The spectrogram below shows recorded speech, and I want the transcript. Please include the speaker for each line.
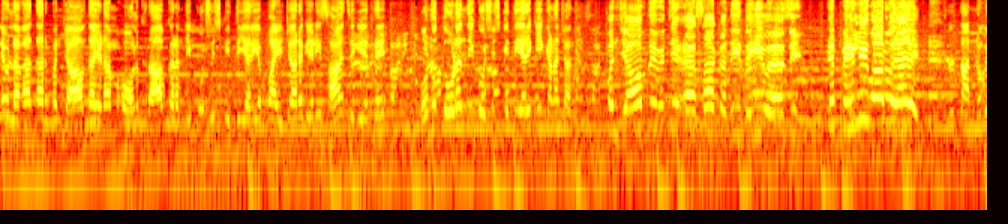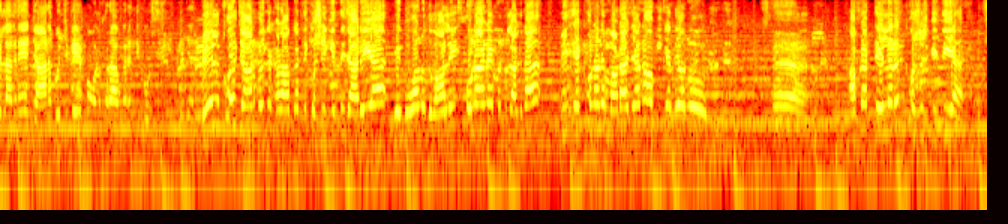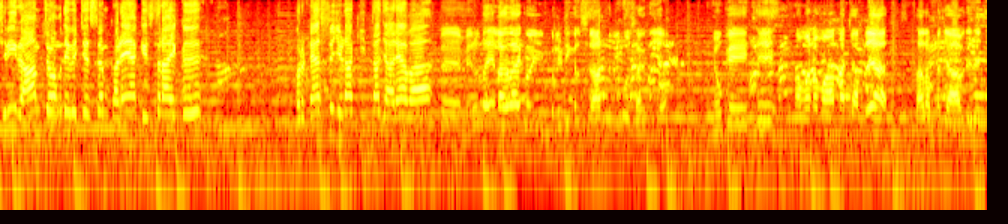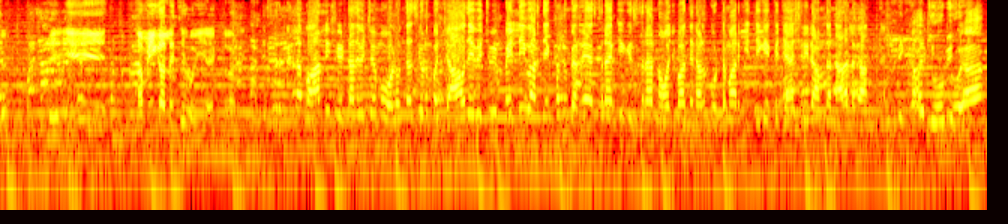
Speaker 1: ਨੇ ਉਹ ਲਗਾਤਾਰ ਪੰਜਾਬ ਦਾ ਜਿਹੜਾ ਮਾਹੌਲ ਖਰਾਬ ਕਰਨ ਦੀ ਕੋਸ਼ਿਸ਼ ਕੀਤੀ ਜਾ ਰਹੀ ਹੈ। ਭਾਈਚਾਰਕ ਜਿਹੜੀ ਸਾਂਝ ਸੀਗੀ ਇੱਥੇ ਉਹਨੂੰ ਤੋੜਨ ਦੀ ਕੋਸ਼ਿਸ਼ ਕੀਤੀ ਜਾ ਰਹੀ ਕੀ ਕਹਿਣਾ ਚਾਹੁੰਦੇ
Speaker 2: ਪੰਜਾਬ ਦੇ ਵਿੱਚ ਐਸਾ ਕਦੀ ਨਹੀਂ ਹੋਇਆ ਸੀ। ਇਹ ਪਹਿਲੀ ਵਾਰ ਹੋਇਆ ਏ।
Speaker 1: ਤੁਹਾਨੂੰ ਕੀ ਲੱਗ ਰਿਹਾ ਜਾਣਬੁੱਝ ਕੇ ਮਾਹੌਲ ਖਰਾਬ ਕਰਨ ਦੀ ਕੋਸ਼ਿਸ਼ ਕੀਤੀ ਜਾ ਰਹੀ ਹੈ?
Speaker 2: ਬਿਲਕੁਲ ਜਾਣਬੁੱਝ ਕੇ ਖਰਾਬ ਕਰਨ ਦੀ ਕੋਸ਼ਿਸ਼ ਕੀਤੀ ਜਾ ਰਹੀ ਹੈ ਹਿੰਦੂਆਂ ਨੂੰ ਦਬਾਉਣ ਲਈ। ਉਹਨਾਂ ਨੇ ਮੈਨੂੰ ਲੱਗਦਾ ਵੀ ਇੱਕ ਉਹਨਾਂ ਨੇ ਮਾੜਾ ਜਿਹਾ ਨਾ ਉਹ ਕੀ ਕਹਿੰਦੇ ਉਹਨੂੰ ਆਪਣਾ ਟੇਲਰ ਕੋਸ਼ਿਸ਼ ਕੀਤੀ ਹੈ
Speaker 1: ਸ਼੍ਰੀ ਰਾਮ ਚੌਂਕ ਦੇ ਵਿੱਚ ਇਸ ਟਾਈਮ ਖੜੇ ਆ। ਕਿਸ ਤਰ੍ਹਾਂ ਇੱਕ ਪ੍ਰੋਟੈਸਟ ਜਿਹੜਾ ਕੀਤਾ ਜਾ ਰਿਹਾ ਵਾ।
Speaker 3: ਮੈਨੂੰ ਤਾਂ ਇਹ ਲੱਗਦਾ ਹੈ ਕੋਈ ਪੋਲੀਟੀਕਲ ਸ਼ਰਾਰਤ ਵੀ ਹੋ ਸਕਦੀ ਹੈ ਕਿਉਂਕਿ ਇੱਥੇ ਅਮਨ ਅਮਾਨ ਨਾਲ ਚੱਲ ਰਿਹਾ ਸਾਰਾ ਪੰਜਾਬ ਦੇ ਵਿੱਚ ਤੇ ਇਹ ਨਵੀਂ ਗੱਲ ਇੱਥੇ ਹੋਈ ਹੈ ਇੱਕ ਤਰ੍ਹਾਂ ਦੀ।
Speaker 1: ਸਿਰ ਪਹਿਲਾਂ ਬਾਹਰਲੀ ਸਟੇਟਾਂ ਦੇ ਵਿੱਚ ਮਾਹੌਲ ਹੁੰਦਾ ਸੀ ਹੁਣ ਪੰਜਾਬ ਦੇ ਵਿੱਚ ਵੀ ਪਹਿਲੀ ਵਾਰ ਦੇਖਣ ਨੂੰ ਮਿਲ ਰਿਹਾ ਇਸ ਤਰ੍ਹਾਂ ਕਿ ਕਿਸ ਤਰ੍ਹਾਂ ਨੌਜਵਾਨ ਦੇ ਨਾਲ ਕੁੱਟਮਾਰ ਕੀਤੀ ਗਈ ਇੱਕ ਜੈ ਸ਼੍ਰੀ ਰਾਮ ਦਾ ਨਾਰਾ ਲਗਾਉਂਦੇ ਨੇ
Speaker 2: ਵੀ ਕੱਲ ਜੋ ਵੀ ਹੋਇਆ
